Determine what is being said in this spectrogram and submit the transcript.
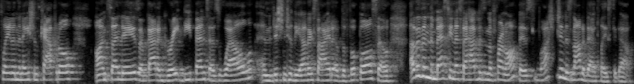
playing in the nation's capital on Sundays. I've got a great defense as well, in addition to the other side of the football. So, other than the messiness that happens in the front office, Washington is not a bad place to go.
